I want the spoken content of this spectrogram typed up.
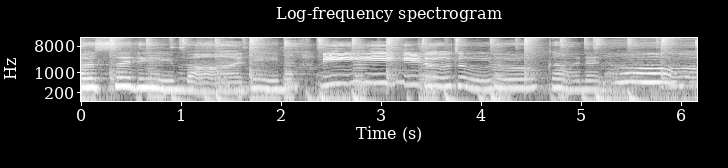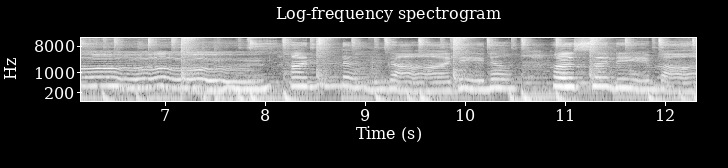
అస్సలేం బాలేనా నీడు చూడు కాననా? అందంగా లేనా అస్సలేం బాలేనా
